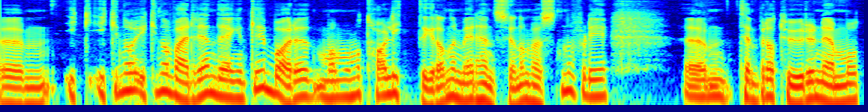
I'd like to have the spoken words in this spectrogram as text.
Um, ikke, ikke, noe, ikke, noe, verre enn det, egentlig. Bare man, må ta litt mer hensyn om høsten. fordi um, temperaturer ned mot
